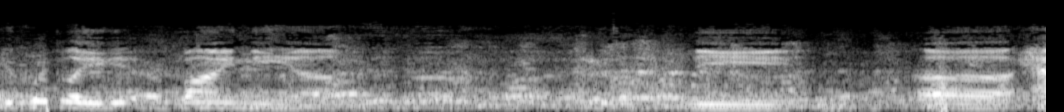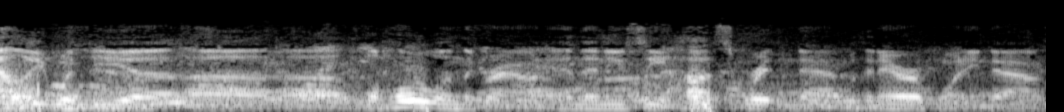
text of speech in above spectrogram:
you quickly find the um, the uh, alley with the uh, uh, the hole in the ground, and then you see Husk written down with an arrow pointing down.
